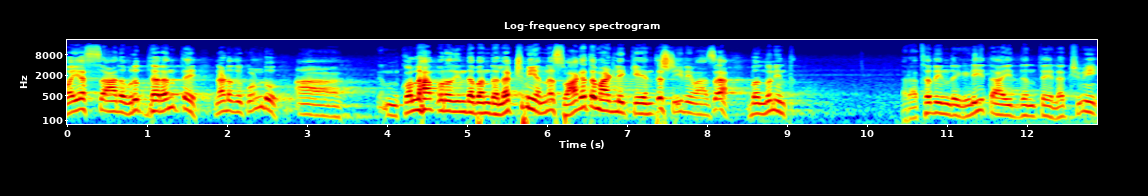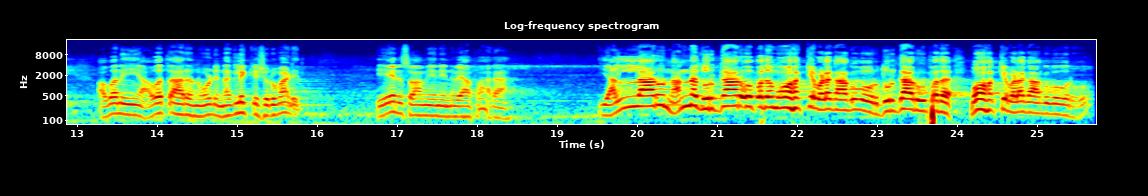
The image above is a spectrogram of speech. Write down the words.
ವಯಸ್ಸಾದ ವೃದ್ಧರಂತೆ ನಡೆದುಕೊಂಡು ಆ ಕೊಲ್ಹಾಪುರದಿಂದ ಬಂದ ಲಕ್ಷ್ಮಿಯನ್ನು ಸ್ವಾಗತ ಮಾಡಲಿಕ್ಕೆ ಅಂತ ಶ್ರೀನಿವಾಸ ಬಂದು ನಿಂತ. ರಥದಿಂದ ಇಳೀತಾ ಇದ್ದಂತೆ ಲಕ್ಷ್ಮಿ ಅವನ ಈ ಅವತಾರ ನೋಡಿ ನಗಲಿಕ್ಕೆ ಶುರು ಮಾಡಿದ ಏನು ಸ್ವಾಮಿ ನಿನ್ನ ವ್ಯಾಪಾರ? ಎಲ್ಲರೂ ನನ್ನ ದುರ್ಗಾರೂಪದ ಮೋಹಕ್ಕೆ ಒಳಗಾಗುವವರು, ದುರ್ಗಾರೂಪದ ಮೋಹಕ್ಕೆ ಒಳಗಾಗುವವರು.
